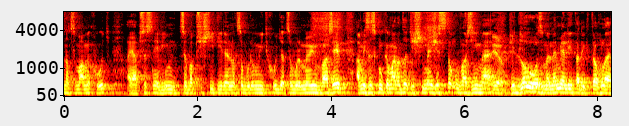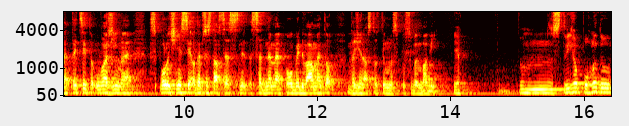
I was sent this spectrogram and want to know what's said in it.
na co máme chuť a já přesně vím třeba příští týden, na co budu mít chuť a co budeme mít vařit a my se s klukama na to těšíme, že si to uvaříme, jo. že dlouho jsme neměli tady k tohle, teď si to uvaříme, společně si o té přestávce sedneme, poobědváme to, hmm. takže nás to tímhle způsobem baví. Jak mm, z tvýho pohledu,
